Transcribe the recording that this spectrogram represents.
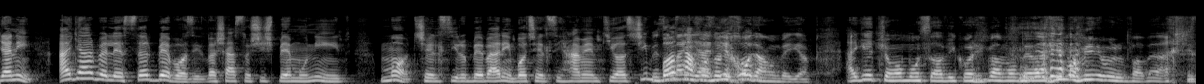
یعنی اگر به لستر ببازید و 66 بمونید ما چلسی رو ببریم. با چلسی هم امتیاز چیم؟ من تفاضل یعنی گل- خودمو بگم. اگه شما مساوی کنیم و ما ببریم ما میریم اروپا. ببخشید.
